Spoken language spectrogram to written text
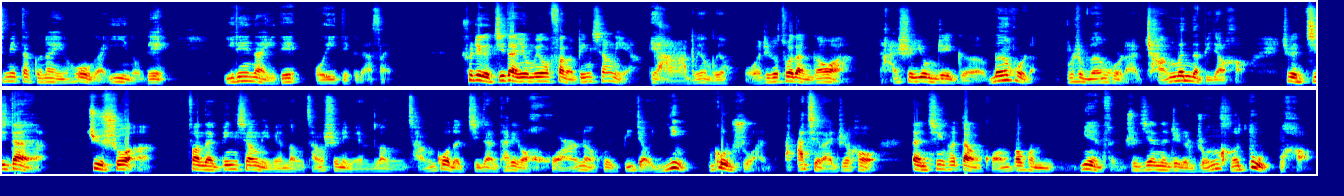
冷たくない方がいいので、入れないで置いてください。说这个鸡蛋用不用放到冰箱里啊？呀，不用不用，我这个做蛋糕啊，还是用这个温乎的，不是温乎的，常温的比较好。这个鸡蛋啊，据说啊，放在冰箱里面冷藏室里面冷藏过的鸡蛋，它这个环呢会比较硬，不够软，打起来之后。 蛋清和蛋黄，包括面粉之间的这个融合度不好，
